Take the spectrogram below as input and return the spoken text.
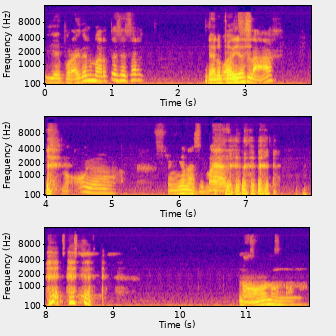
Y por ahí del martes esa ya no podías. flag. No, ya. Sueñan a su madre. No, no, no. no.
